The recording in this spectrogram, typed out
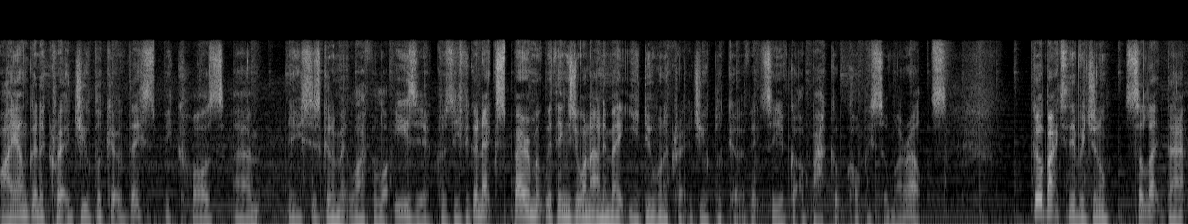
I am going to create a duplicate of this because um, this is going to make life a lot easier because if you're going to experiment with things you want to animate, you do want to create a duplicate of it so you've got a backup copy somewhere else. Go back to the original, select that,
